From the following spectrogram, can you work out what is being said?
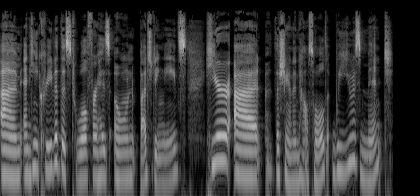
Um, and he created this tool for his own budgeting needs. Here at the Shannon household, we use Mint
